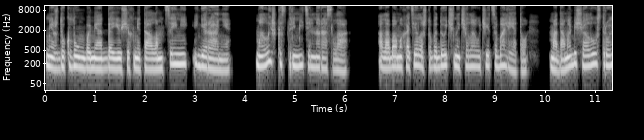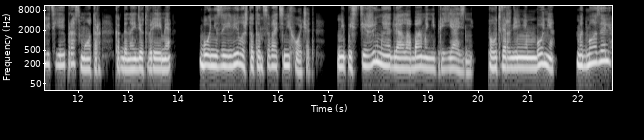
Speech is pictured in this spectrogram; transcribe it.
между клумбами, отдающих металлом цини и герани. Малышка стремительно росла. Алабама хотела, чтобы дочь начала учиться балету. Мадам обещала устроить ей просмотр, когда найдет время. Бонни заявила, что танцевать не хочет. Непостижимая для Алабамы неприязнь. По утверждениям Бонни, мадмуазель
